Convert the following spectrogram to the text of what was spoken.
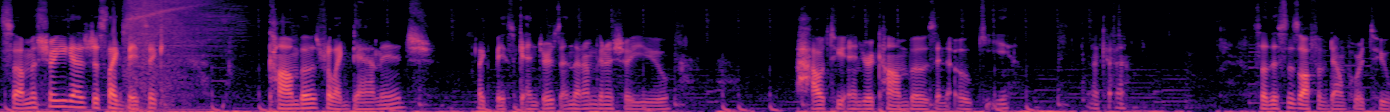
So I'm gonna show you guys just like basic combos for like damage, like basic enders, and then I'm gonna show you how to end your combos in Oki. Okay. So this is off of down 2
